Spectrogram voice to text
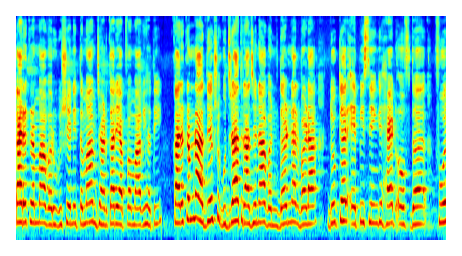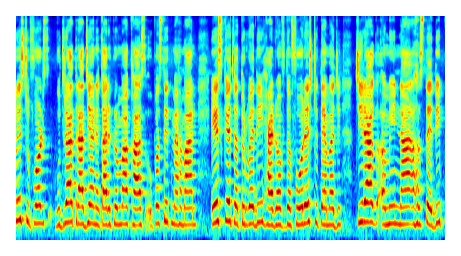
કાર્યક્રમમાં વરુ વિશેની તમામ જાણકારી આપવામાં આવી હતી. કાર્યક્રમના અધ્યક્ષ ગુજરાત રાજ્યના વનદળના વડા doctor A P Singh, head of the forest force Gujarat રાજ્ય અને કાર્યક્રમમાં ખાસ ઉપસ્થિત મહેમાન S K Chaturvedi, head of the forest તેમજ ચિરાગ અમીનના હસ્તે દીપ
